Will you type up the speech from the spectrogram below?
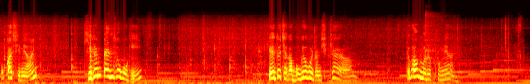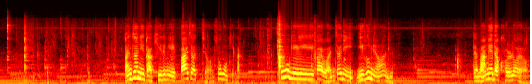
볶아지면 기름 뺀 소고기 얘도 제가 목욕을 좀 시켜요. 뜨거운 물을 부으면 완전히 다 기름이 빠졌죠. 소고기가. 소고기가 완전히 익으면 네, 망에다 걸러요.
